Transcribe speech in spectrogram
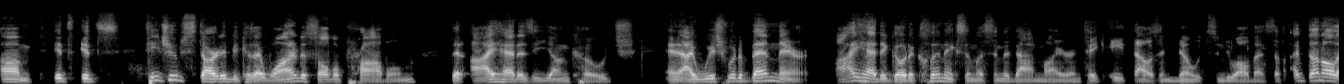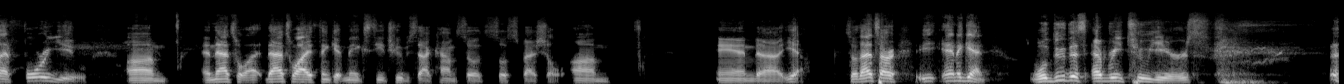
um it's it's Teach Hoops started because I wanted to solve a problem that I had as a young coach and I wish would have been there. I had to go to clinics and listen to Don Meyer and take 8,000 notes and do all that stuff. I've done all that for you. Um, and that's why that's why I think it makes teachhoops.com so so special. Um, and uh, yeah, so that's our. And again, we'll do this every two years.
